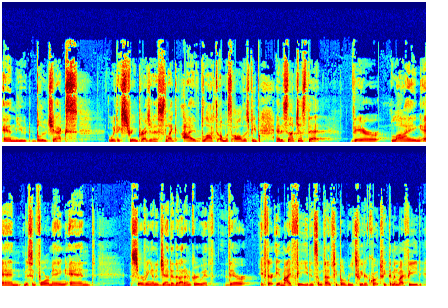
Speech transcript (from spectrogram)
and mute blue checks with extreme prejudice. Like I've blocked almost all those people. And it's not just that they're lying and misinforming and serving an agenda that I don't agree with. They're, if they're in my feed, and sometimes people retweet or quote tweet them in my feed,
